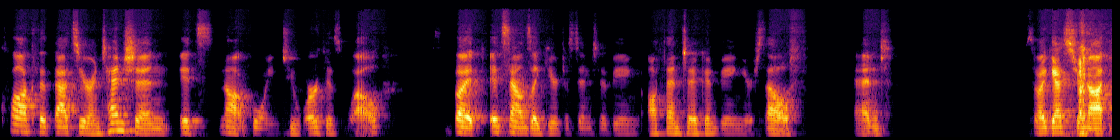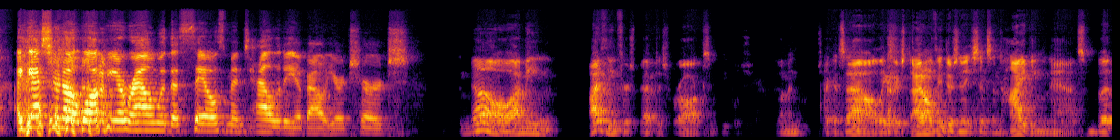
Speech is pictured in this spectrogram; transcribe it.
clock that that's your intention, it's not going to work as well but it sounds like you're just into being authentic and being yourself and so i guess you're not i guess you're not walking around with a sales mentality about your church no i mean i think first baptist rocks and people should come and check us out like there's i don't think there's any sense in hiding that but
